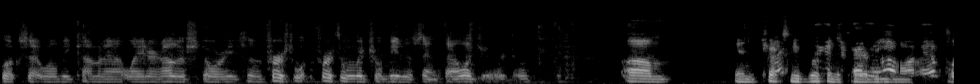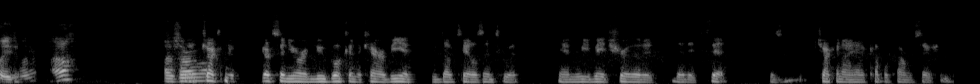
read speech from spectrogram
books that will be coming out later and other stories. And first, first of which will be this anthology we're doing. Um, and Chuck's new book in the Caribbean. I mean, I'm pleased with it. Huh? I'm sorry. Chuck's, new, Chuck's and your new book in the Caribbean dovetails into it, and we made sure that it that it fit because Chuck and I had a couple conversations.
